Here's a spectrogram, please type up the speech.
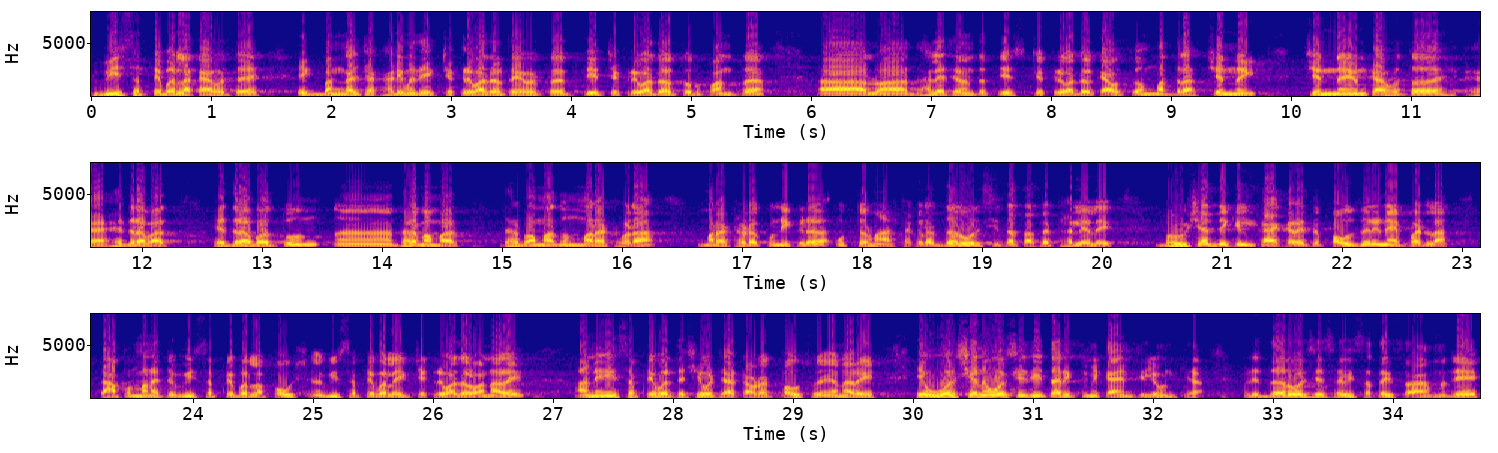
वीस सप्टेंबरला काय होतंय? एक बंगालच्या खाडीमध्ये एक चक्रीवादळ तयार होतं. ते चक्रीवादळाचं रूपांतर अं, ल- ते चक्रीवादळ काय होतं? मद्रास चेन्नई. चेन्नईहून काय होतं? हैदराबाद. हैदराबादतून धर्माबाद. धर्माबादून मराठवाडा. मराठवाड्याकडून इकडं? उत्तर महाराष्ट्राकडं. दरवर्षीचाच असं ठरलेलं आहे. भविष्यात देखील काय करायचं? पाऊस जरी नाही पडला तर आपण म्हणायचं वीस सप्टेंबरला पाऊस वीस सप्टेंबरला एक चक्रीवादळ होणार आहे आणि सप्टेंबरच्या शेवटच्या आठवड्यात पाऊस येणार आहे. हे वर्षानुवर्षीची तारीख तुम्ही कायमची लिहून घ्या. म्हणजे दरवर्षी सव्वीस सत्तावीस म्हणजे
